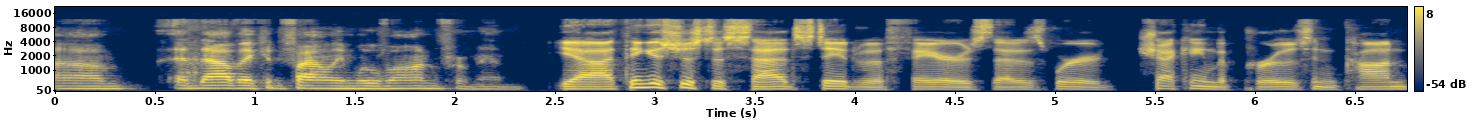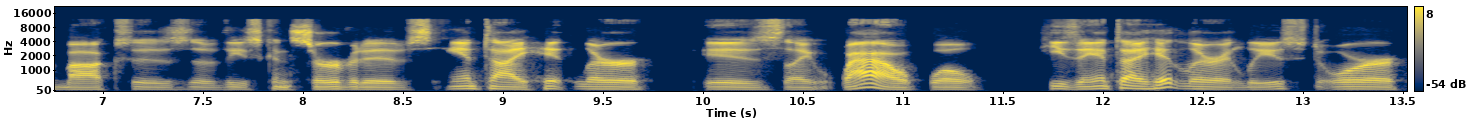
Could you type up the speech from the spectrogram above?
Um, and now they can finally move on from him. Yeah, I think it's just a sad state of affairs that as we're checking the pros and con boxes of these conservatives, anti Hitler is like, wow, well, he's anti Hitler at least, or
